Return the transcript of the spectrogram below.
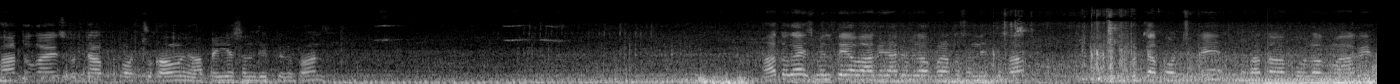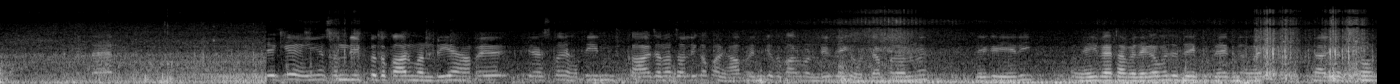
हाँ तो गाइस हुड्डा पहुँच चुका हूँ। यहाँ पे ये संदीप की दुकान। हाँ तो गाइस मिलते हैं अब आगे जाके मिला पड़ा तो संदीप के साथ हुड्डा पहुँच चुके हैं। बताता हूँ आपको लोग में आगे देखिए, ये संदीप की दुकान बन रही है। यहाँ पे ये तो हतीम कहा जाना चौली का, पर यहाँ पे इनकी दुकान बन रही है। देखिए पनल में। देखिए, ये रही यहीं बैठा मिलेगा मुझे। देख देखना भाई, क्या रिएक्शन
